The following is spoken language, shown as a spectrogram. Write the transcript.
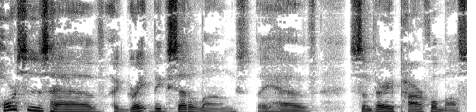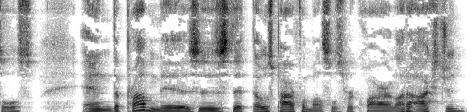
Horses have a great big set of lungs. They have some very powerful muscles. And the problem is, is that those powerful muscles require a lot of oxygen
